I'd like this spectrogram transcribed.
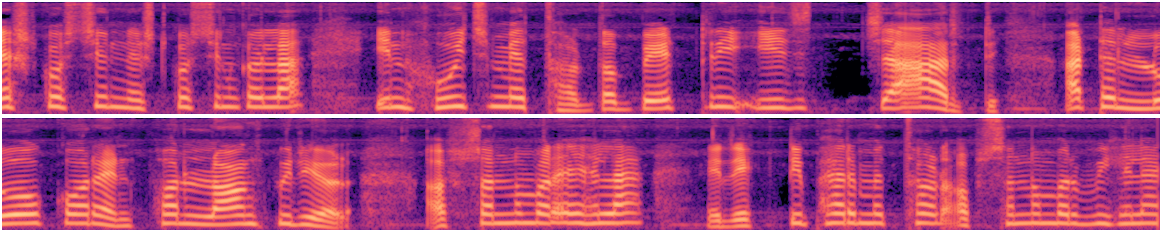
next question next question कहला in which method the battery is charged at a low current for long period option number A ହେଲା rectifier method option number B ହେଲା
